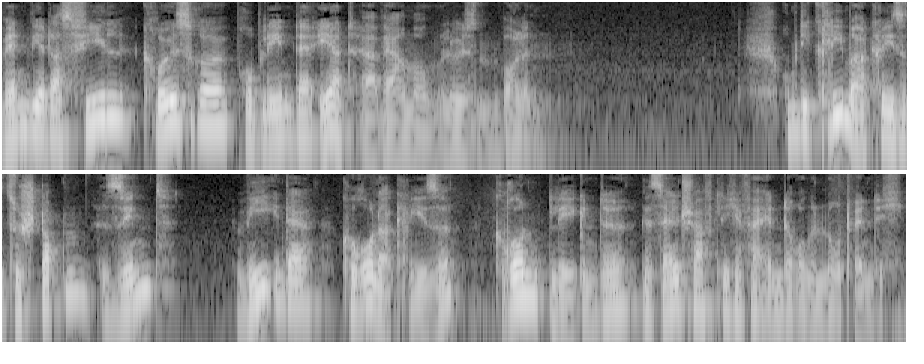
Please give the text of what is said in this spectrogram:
wenn wir das viel größere Problem der Erderwärmung lösen wollen. Um die Klimakrise zu stoppen, sind, wie in der Corona-Krise, grundlegende gesellschaftliche Veränderungen notwendig.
